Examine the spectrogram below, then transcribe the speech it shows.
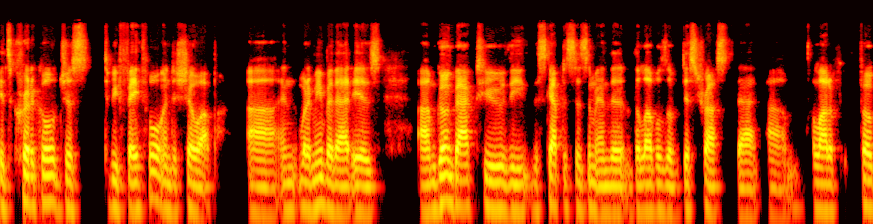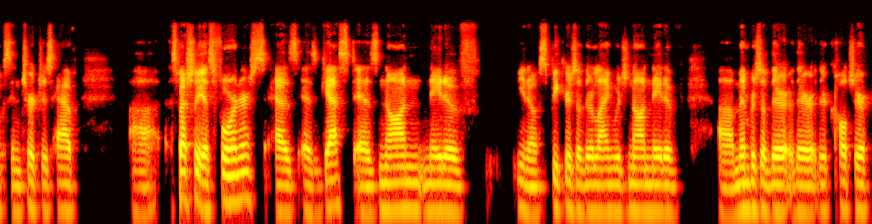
it's critical just to be faithful and to show up. Uh, and what I mean by that is um, going back to the the skepticism and the the levels of distrust that um, a lot of folks in churches have, uh, especially as foreigners, as as guests, as non-native, you know, speakers of their language, non-native uh, members of their their their culture.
